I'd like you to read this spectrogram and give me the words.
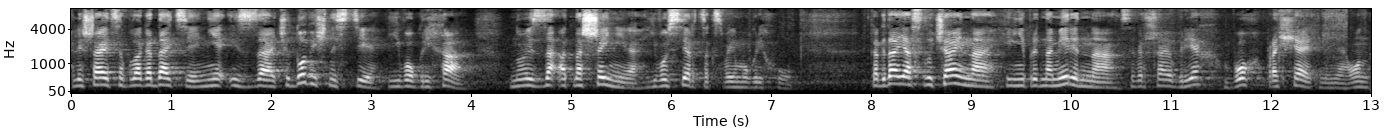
лишается благодати не из-за чудовищности его греха, но из-за отношения его сердца к своему греху. Когда я случайно и непреднамеренно совершаю грех, Бог прощает меня. Он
